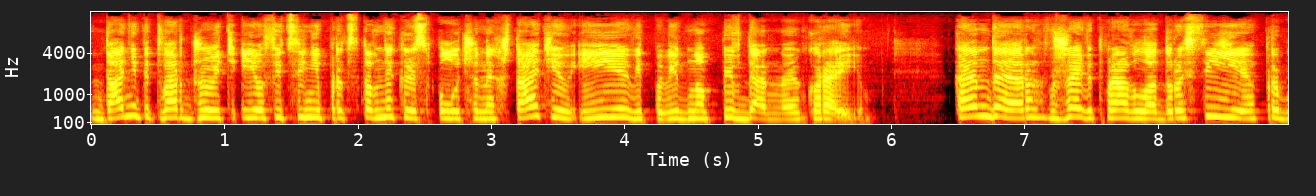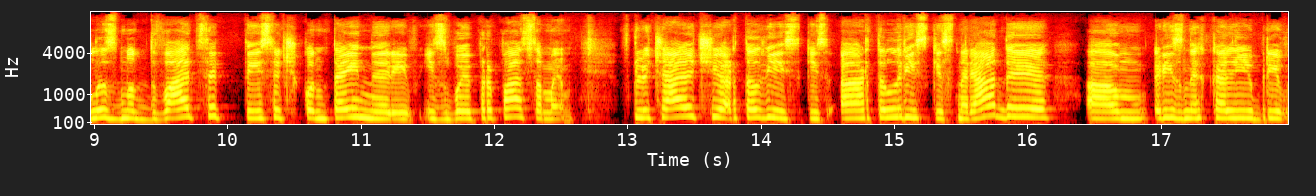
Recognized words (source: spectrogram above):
дані підтверджують і офіційні представники Сполучених Штатів і відповідно Південної Кореї. КНДР вже відправила до Росії приблизно 20 тисяч контейнерів із боєприпасами, включаючи артилерійські, артилерійські снаряди ем, різних калібрів,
